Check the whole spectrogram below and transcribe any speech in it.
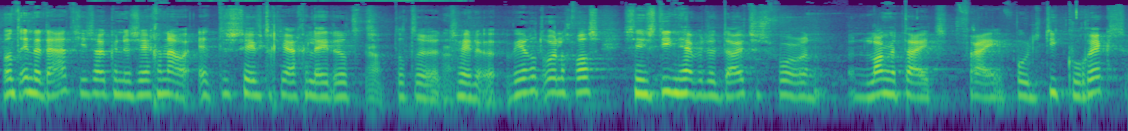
Want inderdaad, je zou kunnen zeggen... nou, het is 70 jaar geleden dat, Ja. dat de Tweede Wereldoorlog was. Sindsdien hebben de Duitsers voor een, een lange tijd... vrij politiek correct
